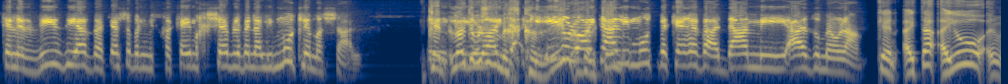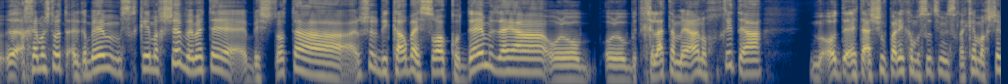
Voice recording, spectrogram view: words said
טלוויזיה והקשר בין משחקי מחשב לבין אלימות למשל. כן, לא הייתי אומר שזה מחקרים, כאילו לא הייתה כן... אלימות בקרב האדם מאז ומעולם. כן, הייתה, היו, אחרי מה שאת אומרת, לגבי משחקי מחשב, באמת אה, בשנות ה... אני חושב בעיקר בעשור הקודם זה היה, או בתחילת המאה הנוכחית, היה מאוד, הייתה שוב פאניקה מסוץ ממשחקי מחשב,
